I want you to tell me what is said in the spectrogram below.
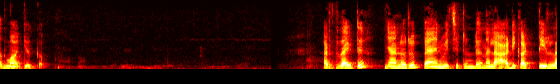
അത് മാറ്റി വെക്കാം. അടുത്തതായിട്ട് ഞാനൊരു പാൻ വെച്ചിട്ടുണ്ട്. നല്ല അടി കട്ടിയുള്ള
